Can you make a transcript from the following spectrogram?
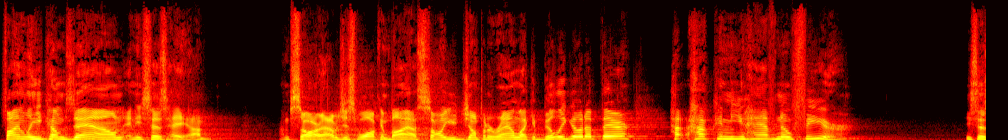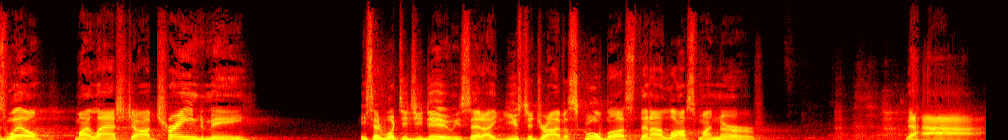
Finally, he comes down and he says, Hey, I'm, I'm sorry. I was just walking by. I saw you jumping around like a billy goat up there. How, how can you have no fear? He says, Well, my last job trained me. He said, What did you do? He said, I used to drive a school bus, then I lost my nerve.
